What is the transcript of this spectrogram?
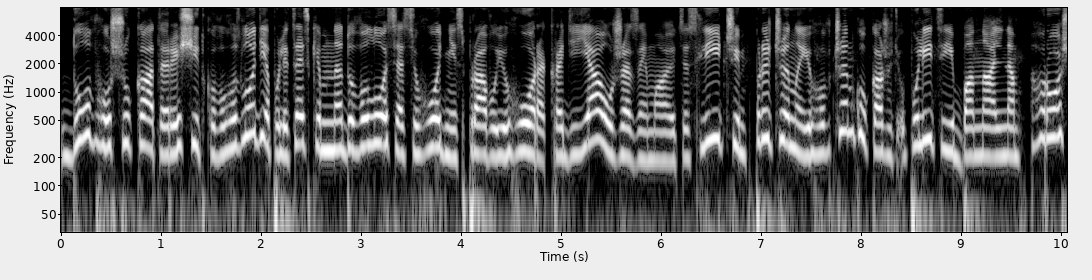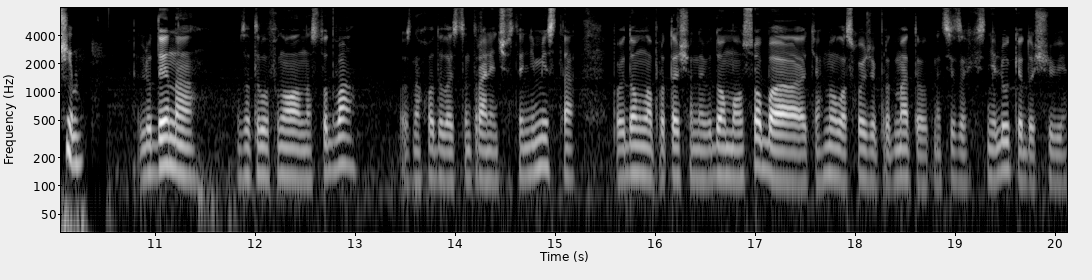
Довго шукати решіткового злодія поліцейським не довелося. Сьогодні справою горе крадія уже займаються слідчі. Причина його вчинку кажуть у поліції банальна гроші. Людина зателефонувала на 102, знаходилась в центральній частині міста, повідомила про те, що невідома особа тягнула схожі предмети от на ці захисні люки дощові.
